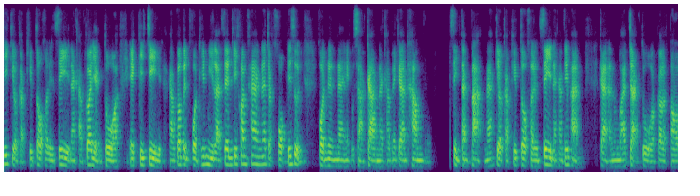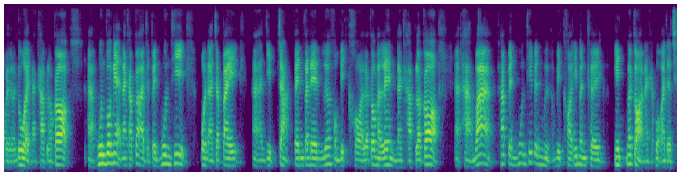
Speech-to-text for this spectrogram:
ที่เกี่ยวกับคริปโตเคอเรนซีนะครับก็อย่างตัว XPG นะครับก็เป็นคนที่มีลายเส้นที่ค่อนข้างน่าจะครบที่สุดคนหนึ่งในอุตสาหกรรมนะครับในการทำสิ่งต่างๆนะเกี่ยวกับคริปโตเคอเรนซีนะครับที่ผ่าน การอนุมัติจากตัวกรตไปแล้วด้วยนะครับ แล้วก็หุ้นพวกนี้นะครับก็อาจจะเป็นหุ้นที่คนอาจจะไปหยิบจับเป็นประเด็นเรื่องของบิตคอยแล้วก็มาเล่นนะครับ แล้วก็ถามว่าถ้าเป็นหุ้นที่เป็นเหมืองบิตคอยที่มันเคยฮิตเมื่อก่อนนะครับผมอาจจะแช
